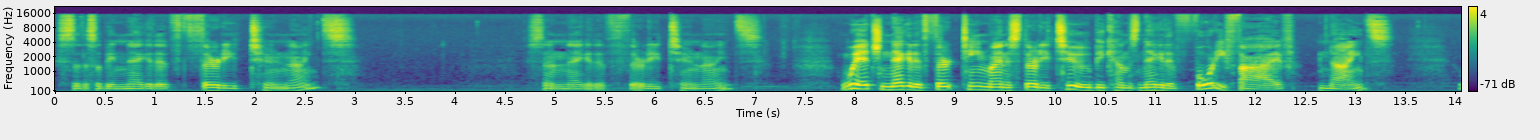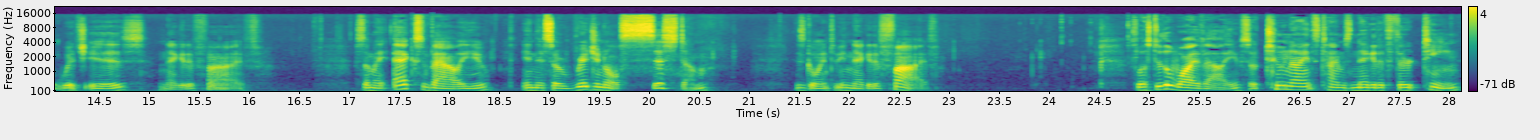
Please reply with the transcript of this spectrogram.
So this will be negative 32 ninths. So negative 32 ninths. Which, negative 13 minus 32 becomes negative 45 ninths, which is negative 5. So my x value in this original system is going to be negative 5. So let's do the y value. So 2 ninths times negative 13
